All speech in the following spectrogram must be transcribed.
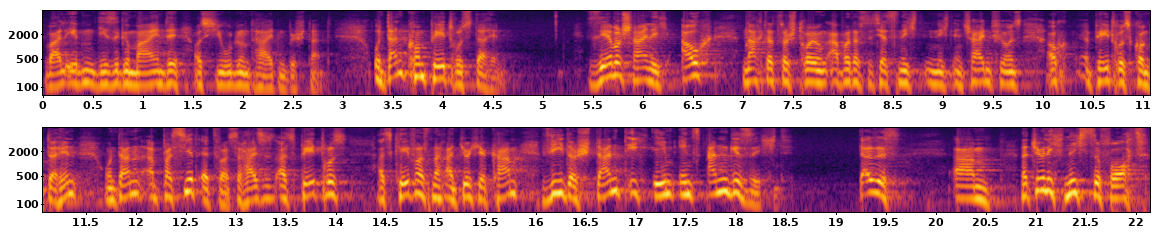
weil eben diese Gemeinde aus Juden und Heiden bestand. Und dann kommt Petrus dahin. Sehr wahrscheinlich auch nach der Zerstreuung, aber das ist jetzt nicht, nicht entscheidend für uns. Auch Petrus kommt dahin und dann passiert etwas. Da heißt es, als Petrus, als Käfers nach Antiochia kam, widerstand ich ihm ins Angesicht. Das ist ähm, natürlich nicht sofort.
